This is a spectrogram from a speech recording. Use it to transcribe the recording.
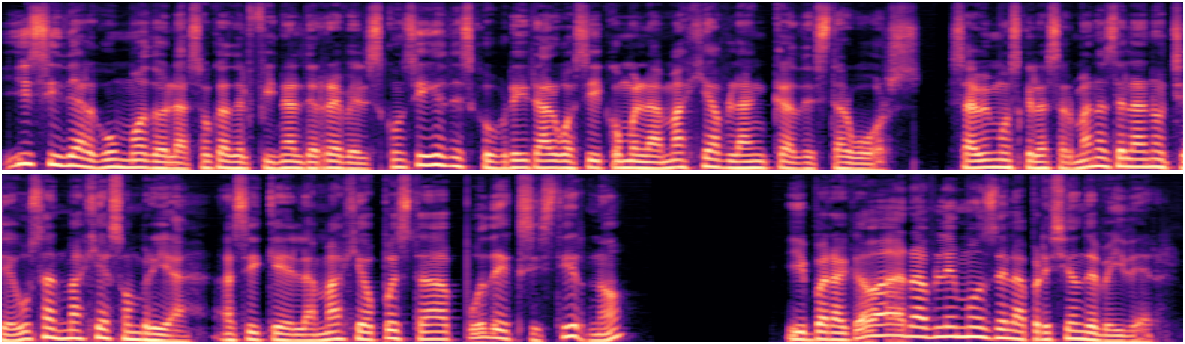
¿y si de algún modo la Soka del final de Rebels consigue descubrir algo así como la magia blanca de Star Wars? Sabemos que las hermanas de la noche usan magia sombría, así que la magia opuesta puede existir, ¿no? Y para acabar, hablemos de la presión de Vader.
